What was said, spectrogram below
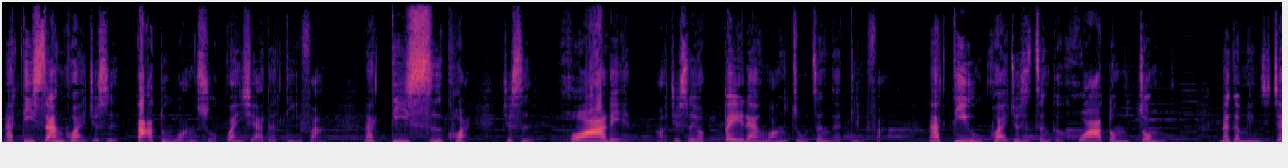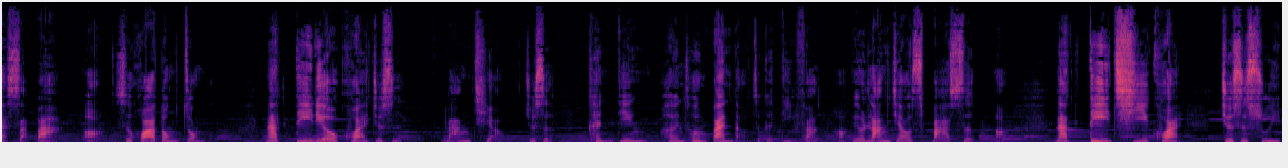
那第三块就是大肚王所管辖的地方。那第四块就是花莲啊，就是由卑南王主政的地方。那第五块就是整个花东纵谷。那个名字叫沙巴啊，是花东纵谷。那第六块就是廊桥，就是垦丁恒春半岛这个地方，哈，有廊桥十八社啊。那第七块就是属于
